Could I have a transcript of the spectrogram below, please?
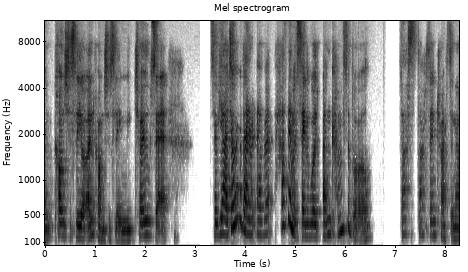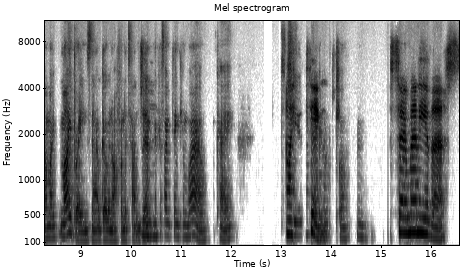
know, consciously or unconsciously, we chose it. So yeah, I don't think I've ever, ever had anyone say the word uncomfortable. That's that's interesting. Now my my brain's now going off on a tangent Mm. because I'm thinking, wow, okay. I think- Mm. so many of us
